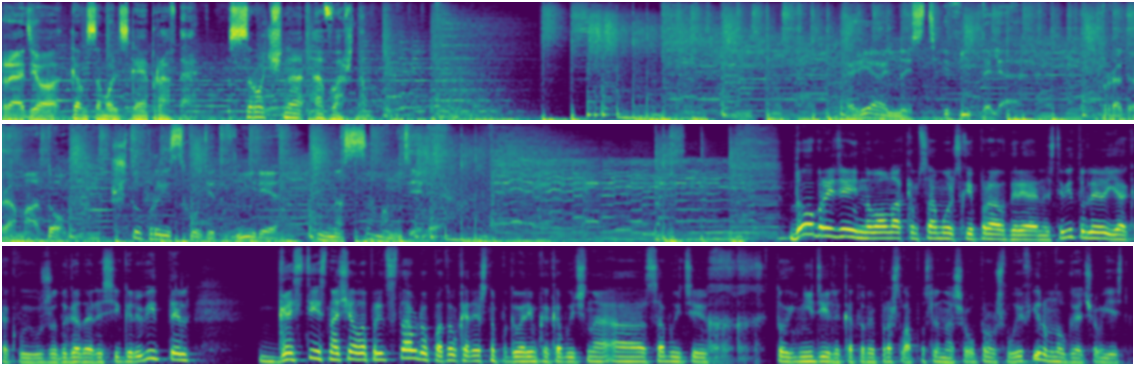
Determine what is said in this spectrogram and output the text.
Радио «Комсомольская правда». Срочно о важном. Реальность Виттеля. Программа о том, что происходит в мире на самом деле. Добрый день на волнах комсомольской правды реальности Виттеля. Я, как вы уже догадались, Игорь Виттель. Гостей сначала представлю, потом, конечно, поговорим, как обычно, о событиях той недели, которая прошла после нашего прошлого эфира. Много о чем есть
